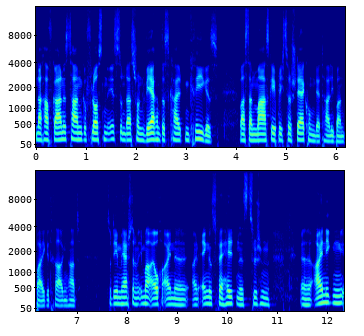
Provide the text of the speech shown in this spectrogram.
nach Afghanistan geflossen ist und das schon während des Kalten Krieges, was dann maßgeblich zur Stärkung der Taliban beigetragen hat. Zudem herrscht dann immer auch eine, ein enges Verhältnis zwischen äh, einigen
